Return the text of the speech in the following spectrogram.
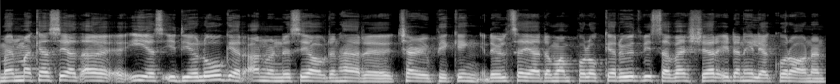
Men man kan säga att eh, IS-ideologer använder sig av den här eh, cherry picking. Det vill säga att man plockar ut vissa verser i den heliga Koranen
